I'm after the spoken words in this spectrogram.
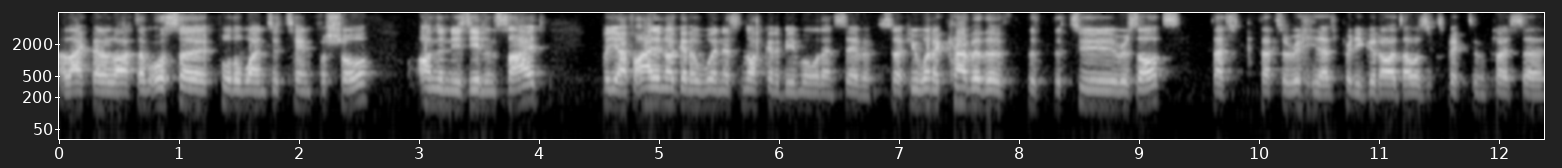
I like that a lot. I'm also for the one to ten for sure on the New Zealand side. But yeah, if Ireland are not going to win, it's not going to be more than seven. So if you want to cover the, the, the two results, that's that's a really that's pretty good odds. I was expecting closer.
